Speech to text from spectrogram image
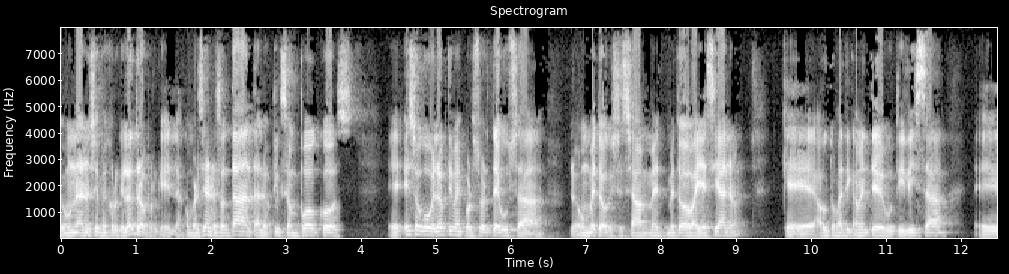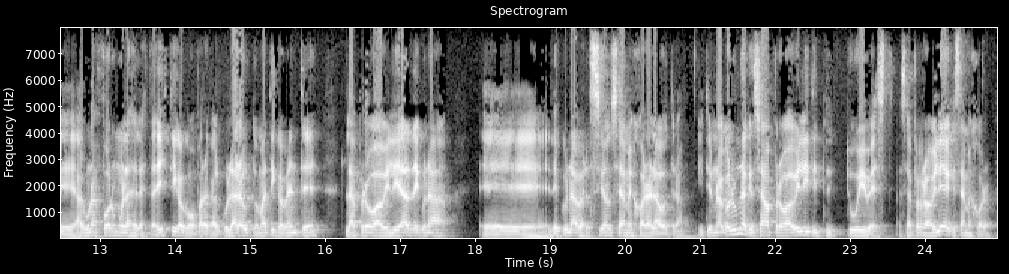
un anuncio es mejor que el otro? Porque las conversiones no son tantas, los clics son pocos. Eh, eso Google Optimize por suerte usa un método que se llama método bayesiano, que automáticamente utiliza eh, algunas fórmulas de la estadística como para calcular automáticamente la probabilidad de que una eh, de que una versión sea mejor a la otra. Y tiene una columna que se llama Probability to be best, o sea, probabilidad de que sea mejor.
